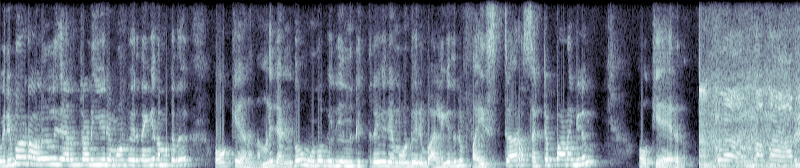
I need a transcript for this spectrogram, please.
ഒരുപാട് ആളുകൾ ചേർന്നിട്ടാണ് ഈ ഒരു എമൗണ്ട് വരുന്നതെങ്കിൽ നമുക്കത് ഓക്കെയാണ് നമ്മൾ രണ്ടോ മൂന്നോ പേര് ചെന്നിട്ട് ഇത്രയും ഒരു എമൗണ്ട് വരുമ്പോൾ അല്ലെങ്കിൽ ഇതൊരു ഫൈവ് സ്റ്റാർ സെറ്റപ്പ് ആണെങ്കിലും ഓക്കെ ആയിരുന്നു. അവർ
